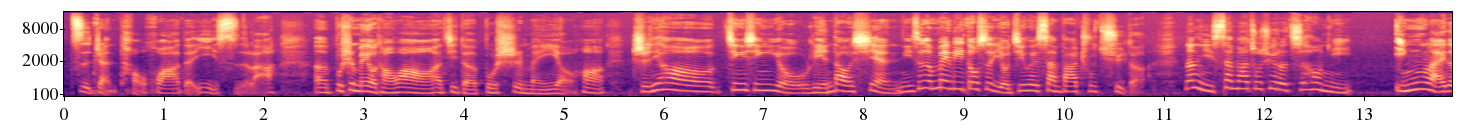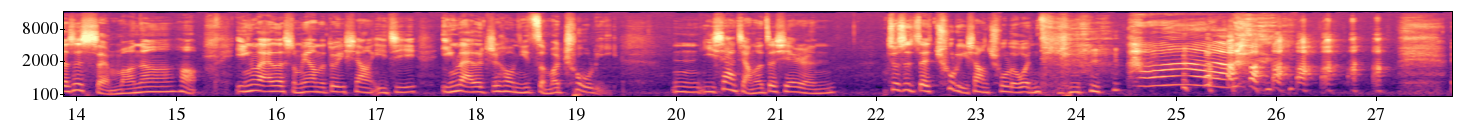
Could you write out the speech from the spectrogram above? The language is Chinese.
自斩桃花的意思啦。呃，不是没有桃花哦，要记得不是没有哈。只要金星有连到线，你这个魅力都是有机会散发出去的。那你散发出去了之后，你迎来的是什么呢？哈，迎来了什么样的对象，以及迎来了之后你怎么处理？嗯，以下讲的这些人。就是在处理上出了问题。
